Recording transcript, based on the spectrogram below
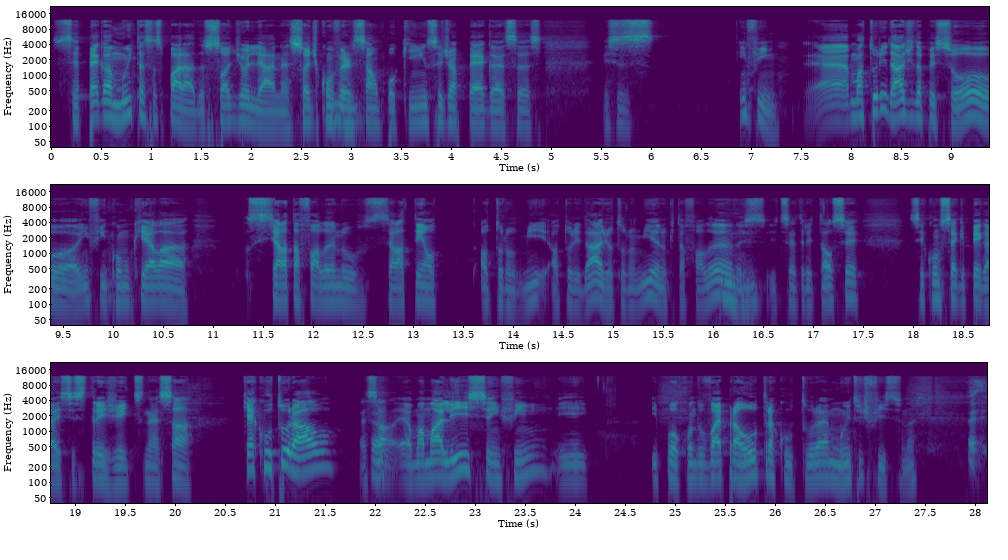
Você pega muito essas paradas só de olhar, né? Só de conversar uhum. um pouquinho, você já pega essas. Esses. Enfim, é a maturidade da pessoa, enfim, como que ela. Se ela tá falando, se ela tem autonomia, autoridade, autonomia no que tá falando, uhum. etc e tal, você, você consegue pegar esses trejeitos nessa. que é cultural, essa é, é uma malícia, enfim, e, e pô, quando vai para outra cultura é muito difícil, né? É,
